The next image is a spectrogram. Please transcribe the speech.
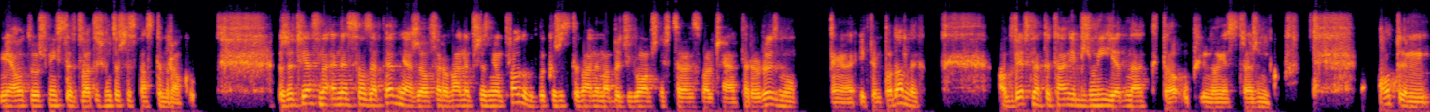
miało to już miejsce w 2016 roku. Rzecz jasna, NSO zapewnia, że oferowany przez nią produkt wykorzystywany ma być wyłącznie w celach zwalczania terroryzmu e, i tym podobnych. Odwieczne pytanie brzmi jednak, kto upilnuje strażników. O tym,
